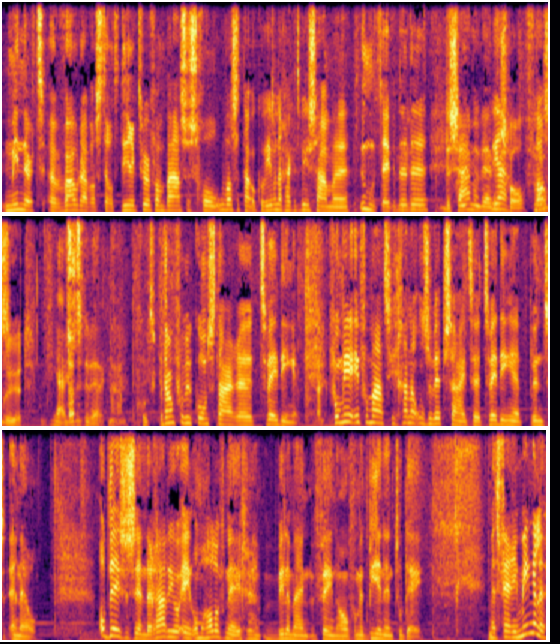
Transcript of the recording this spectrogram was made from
Mindert uh, Wouda was dat, directeur van basisschool. Hoe was het nou ook alweer? Want dan ga ik het weer samen... U moet het even... De, de... de samenwerkingsschool ja, Vrouwbuurt. Juist. Dat is de werknaam. Goed, bedankt voor uw komst naar Twee Dingen. Voor meer informatie ga naar onze website tweedingen.nl. Op deze zender, Radio 1 om half negen, Willemijn Veenhoven met BNN Today. Met Ferry Mingelen.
